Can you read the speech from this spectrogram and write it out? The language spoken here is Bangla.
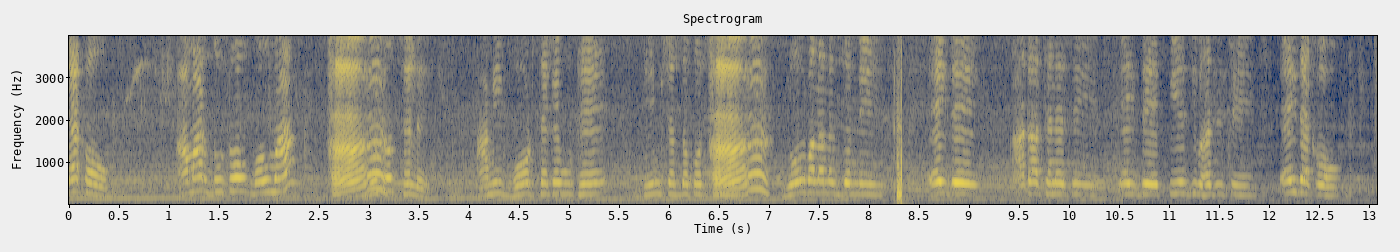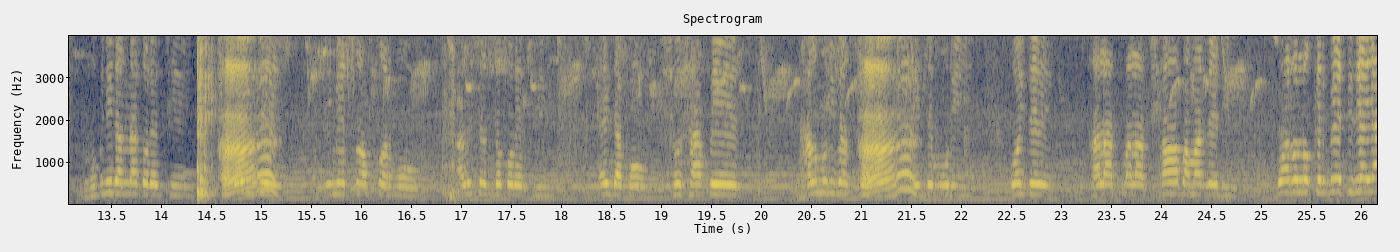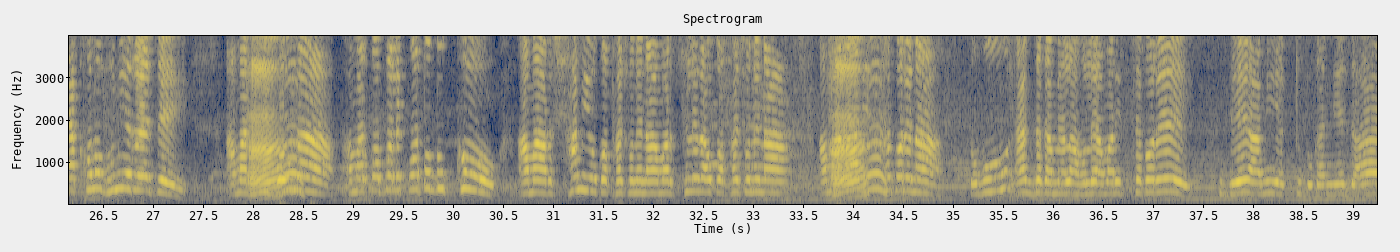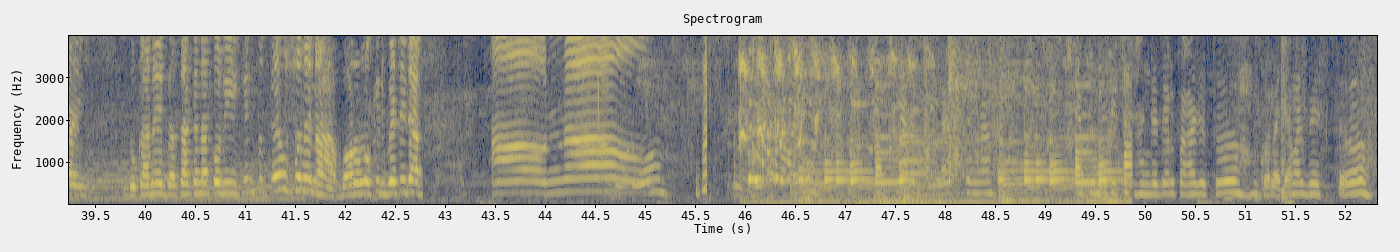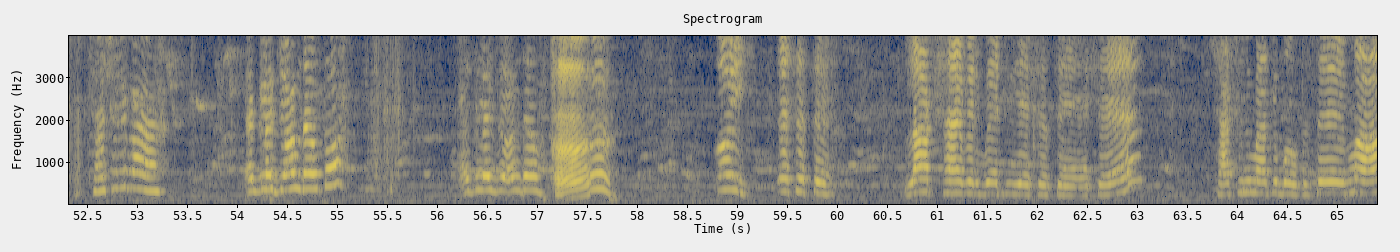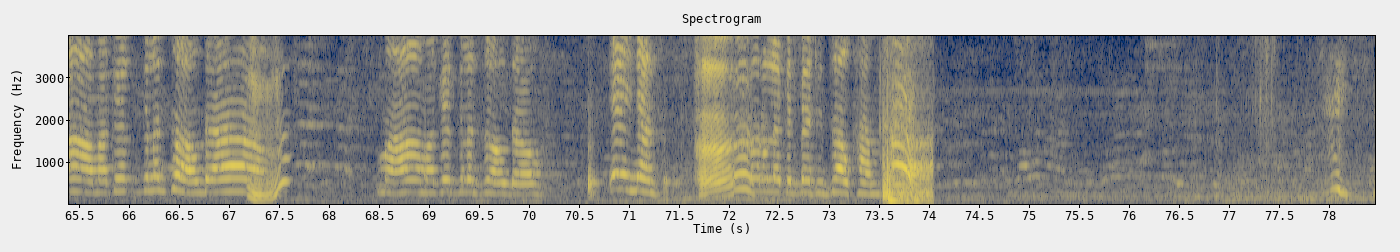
দেখো আমার দুটো বৌমা দুটো ছেলে। আমি ভোর থেকে উঠে ডিম সেদ্ধ করছি রোল বানানোর জন্য। এই যে আটা ছেনেছি এই যে পেঁয়াজি ভাজিছি এই দেখো ঘুগনি রান্না করেছি ডিমের চপ করব আলু সেদ্ধ করেছি এই দেখো শসা পেঁয়াজ ঝালমুড়ি ব্যস্ত এই যে মুড়ি ওই যে সালাদ মালাদ সব আমার রেডি বড় লোকের বেটিরা এখনও ঘুমিয়ে রয়েছে। আমার কি বৌমা আমার কপালে কত দুঃখ। আমার স্বামীও কথা শোনে না আমার ছেলেরাও কথা শোনে না আমার ইচ্ছা করে না। তবু এক জায়গা মেলা হলে আমার ইচ্ছা করে যে আমি একটু দোকান নিয়ে যাই। দোকানে বেচা কেনা করি কিন্তু কেউ শোনে না বড় লোকের বেটিরা। না ঠান্ডা জল পাওয়া যেত গলা যে আমার ভেস্ত শাশুড়ি মা এক গ্লাস জল দাও তো। এক জল দাও। ওই এসেছে। লাট সাহেবের বেটি এসেছে এসে শাশুড়ি মাকে বলতেছে মা আমাকে এক গ্লাস জল দাও। মা আমাকে এক গ্লাস জল দাও। এই নেন বেটির জল খান।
